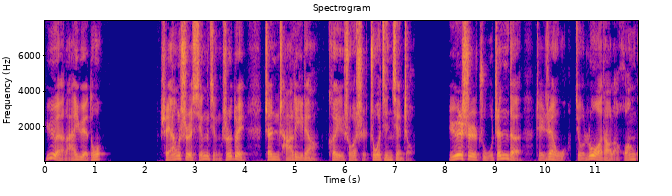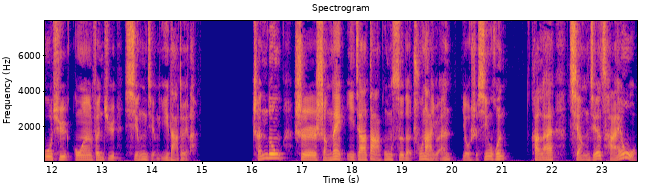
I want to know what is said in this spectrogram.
越来越多，沈阳市刑警支队侦查力量可以说是捉襟见肘。于是，主侦的这任务就落到了皇姑区公安分局刑警一大队了。陈东是省内一家大公司的出纳员，又是新婚，看来抢劫财物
